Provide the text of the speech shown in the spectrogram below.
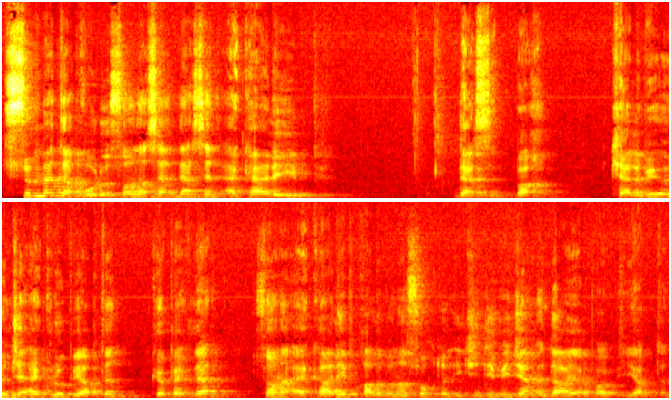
sümme tekulu sonra sen dersin ekalib dersin. Bak kelbi önce eklub yaptın köpekler sonra ekalib kalıbına soktun ikinci bir cem daha yap yaptın.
